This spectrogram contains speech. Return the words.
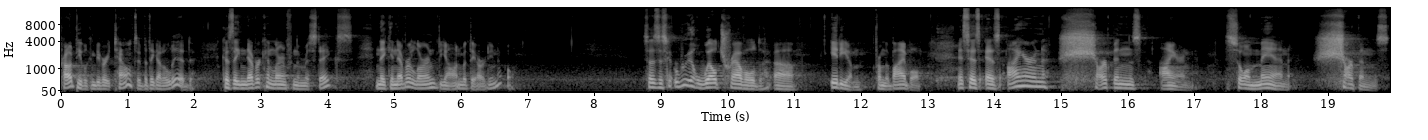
Proud people can be very talented, but they got a lid because they never can learn from their mistakes and they can never learn beyond what they already know. So there's this real well traveled uh, idiom from the Bible it says, As iron sharpens iron, so a man sharpens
